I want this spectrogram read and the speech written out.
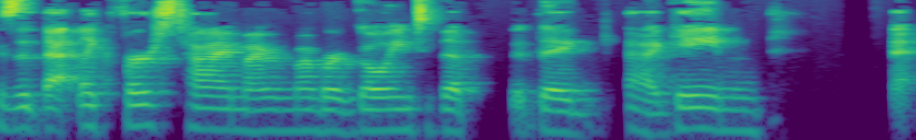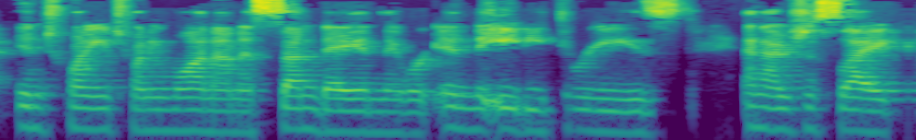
because at that like first time i remember going to the the uh, game in 2021 on a sunday and they were in the 83s and i was just like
